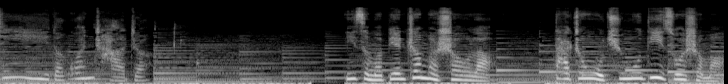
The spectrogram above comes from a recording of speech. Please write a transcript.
心翼翼的观察着。你怎么变这么瘦了？大中午去墓地做什么？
